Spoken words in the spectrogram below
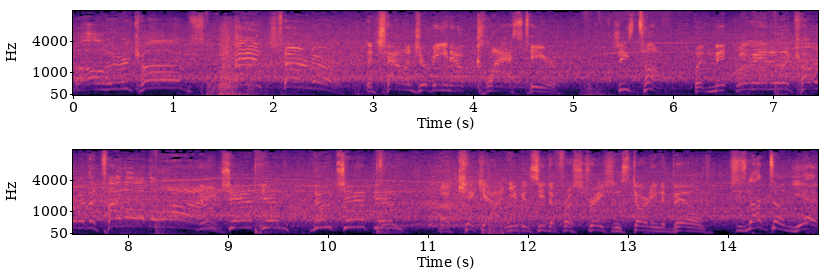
Uh-oh, here it comes. Paige Turner! The challenger being outclassed here. She's tough, but may Moving into the cover with the title on the line. new champion, new champion. A kick out, and you can see the frustration starting to build. She's not done yet,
